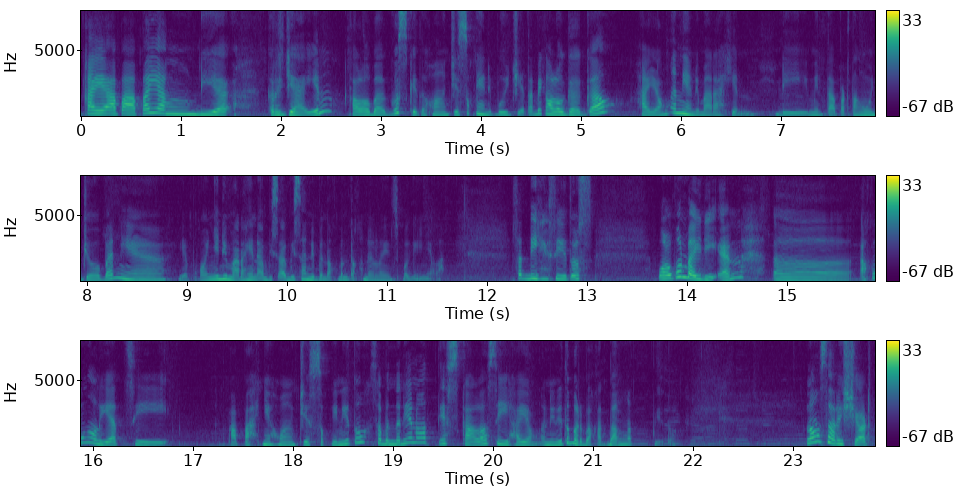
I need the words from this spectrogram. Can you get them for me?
Kayak apa-apa yang dia kerjain kalau bagus gitu Hwang Chisuk yang dipuji. Tapi kalau gagal Hayong Eun yang dimarahin. Diminta pertanggungjawabannya ya pokoknya dimarahin abis-abisan dibentak-bentak dan lain sebagainya lah. Sedih sih terus walaupun by the end uh, aku ngelihat si papahnya Huang Chisuk ini tuh sebenarnya notice kalau si Hayong Eun ini tuh berbakat banget gitu. Long story short,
